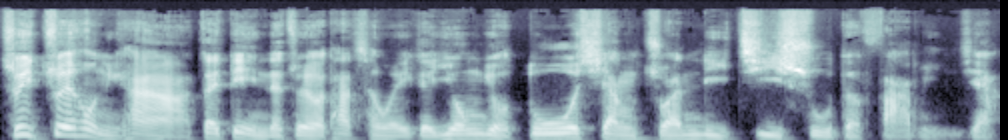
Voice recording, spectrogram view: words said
所以最后你看啊，在电影的最后，他成为一个拥有多项专利技术的发明家。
